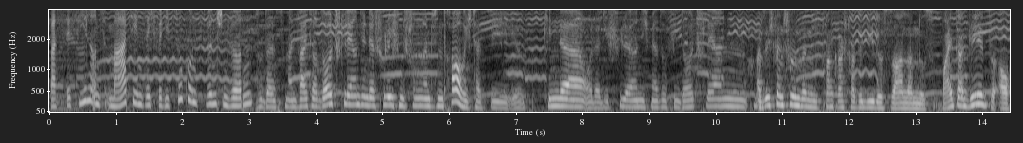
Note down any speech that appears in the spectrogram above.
Was Cécile und Martin sich für die Zukunft wünschen würden? So, dass man weiter Deutsch lernt in der Schule, ist schon ein bisschen traurig, dass die äh, Kinder oder die Schüler nicht mehr so viel Deutsch lernen. Also ich fände es schön, wenn die Frankreich-Strategie des Saarlandes weitergeht, auch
